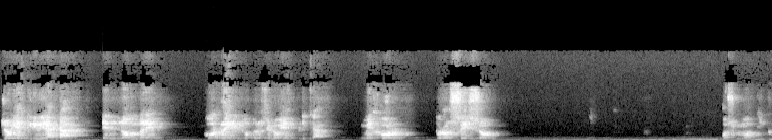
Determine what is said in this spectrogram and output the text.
yo voy a escribir acá el nombre correcto, pero se lo voy a explicar. Mejor proceso osmótico.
